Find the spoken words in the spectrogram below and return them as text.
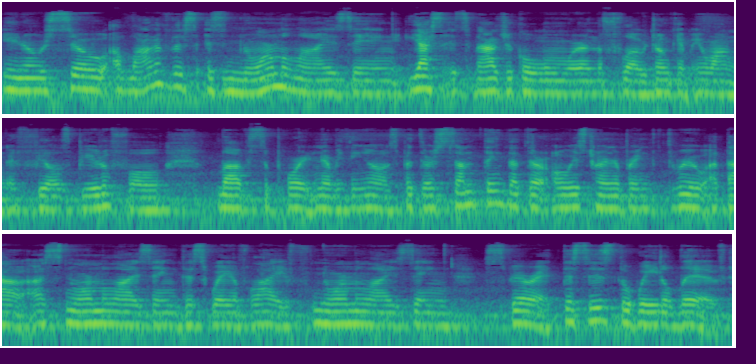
you know, so a lot of this is normalizing. Yes, it's magical when we're in the flow. Don't get me wrong. It feels beautiful, love, support, and everything else. But there's something that they're always trying to bring through about us normalizing this way of life, normalizing spirit. This is the way to live.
